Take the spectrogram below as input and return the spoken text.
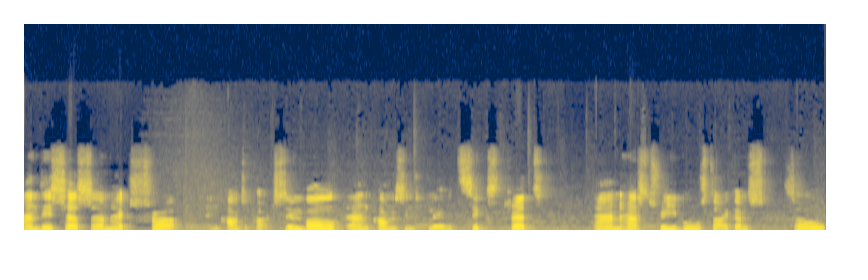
and this has an extra encounter card symbol and comes into play with 6 threat and has 3 boost icons so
